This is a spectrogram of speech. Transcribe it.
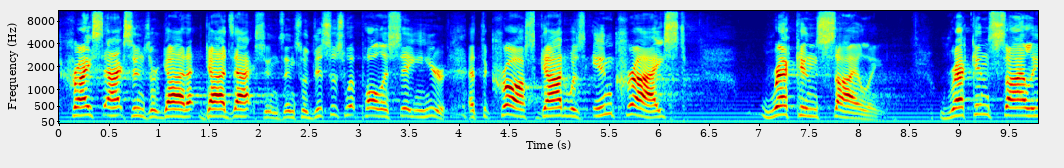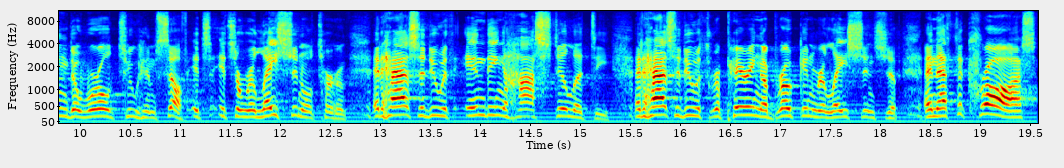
Christ's actions are God, God's actions. And so, this is what Paul is saying here. At the cross, God was in Christ reconciling reconciling the world to himself. It's, it's a relational term. It has to do with ending hostility, it has to do with repairing a broken relationship. And at the cross,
